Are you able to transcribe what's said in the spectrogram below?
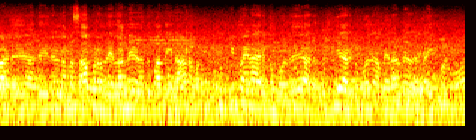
ஆடு அது இது நம்ம சாப்பிட்றது எல்லாமே வந்து பார்த்தீங்கன்னா நம்ம குட்டி பையனாக இருக்கும்போது அது குட்டியாக இருக்கும்போது நம்ம எல்லாருமே அதை லைக் பண்ணுவோம்.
